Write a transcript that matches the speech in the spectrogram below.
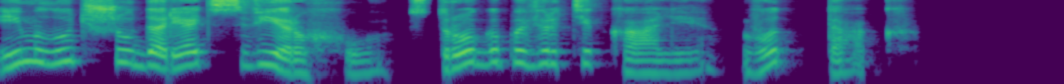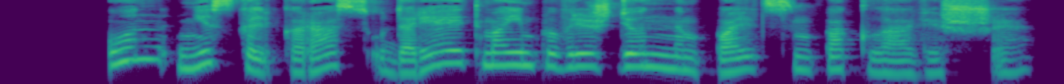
им лучше ударять сверху, строго по вертикали. Вот так. Он несколько раз ударяет моим поврежденным пальцем по клавише.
